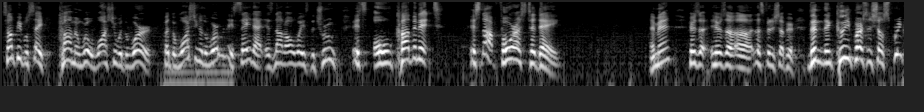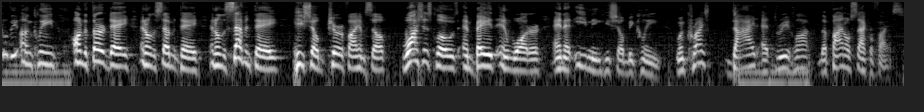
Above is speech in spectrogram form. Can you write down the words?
Some people say, Come and we'll wash you with the word. But the washing of the word, when they say that, is not always the truth. It's old covenant, it's not for us today. Amen. Here's a here's a uh, let's finish up here. Then then clean person shall sprinkle the unclean on the third day and on the seventh day and on the seventh day he shall purify himself, wash his clothes and bathe in water, and at evening he shall be clean. When Christ died at three o'clock, the final sacrifice,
